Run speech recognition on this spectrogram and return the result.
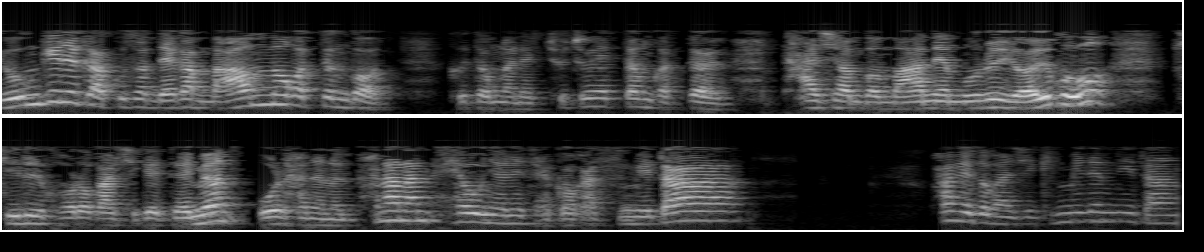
용기를 갖고서 내가 마음먹었던 것 그동안에 주저했던 것들 다시 한번 마음의 문을 열고 길을 걸어가시게 되면 올 한해는 편안한 해운년이 될 것 같습니다. 황해도 만신 김민혜입니다.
